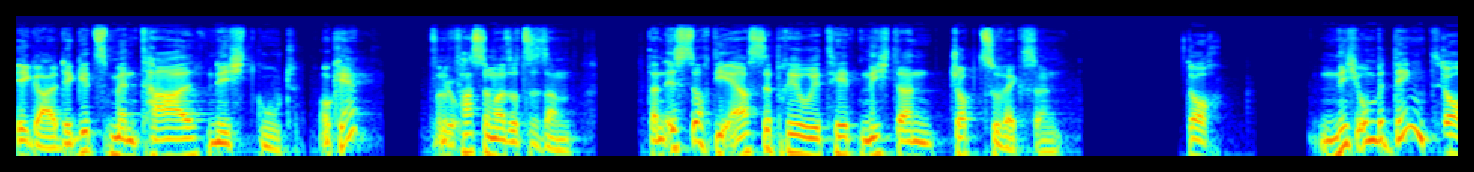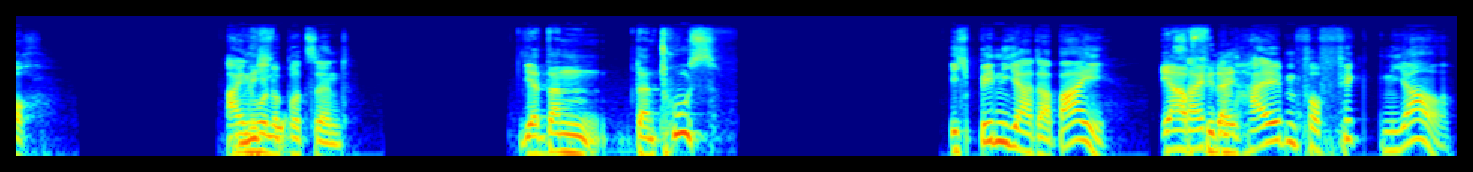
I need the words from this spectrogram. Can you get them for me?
egal, dir geht's mental nicht gut. Okay? Jo. Fassen wir mal so zusammen. Dann ist doch die erste Priorität nicht deinen Job zu wechseln. Doch, Nicht unbedingt. doch. 100 Prozent. Ja, dann, dann tu's. Ich bin ja dabei. Ja, Seit vielleicht. einem halben verfickten Jahr.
